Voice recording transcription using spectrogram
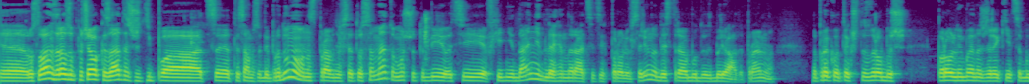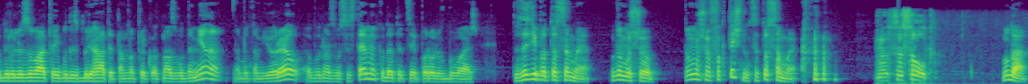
е, Руслан зразу почав казати, що типа, це ти сам собі придумав, а насправді все то саме, тому що тобі оці вхідні дані для генерації цих паролів все рівно десь треба буде зберігати, правильно? Наприклад, якщо ти зробиш парольний менеджер, який це буде реалізувати і буде зберігати, там, наприклад, назву домена, або там URL, або назву системи, куди ти цей пароль вбиваєш, то це типа то саме. Ну, тому що, тому що фактично це то саме. Ну, це солд. Ну так. Да.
